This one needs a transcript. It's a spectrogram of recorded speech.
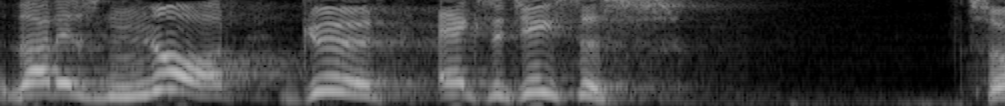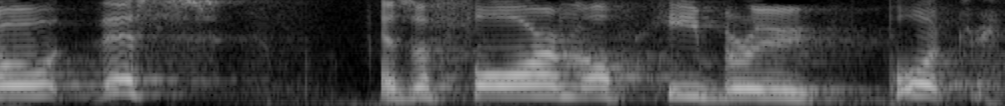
That is not good exegesis. So, this is a form of Hebrew poetry.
